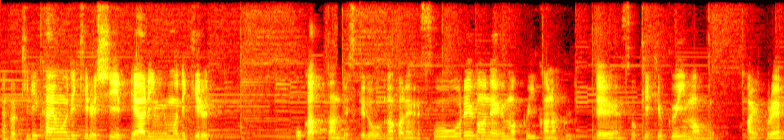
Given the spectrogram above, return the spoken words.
なんか切り替えもできるし、ペアリングもできるっぽかったんですけど、なんかね、それがね、うまくいかなくって、そう結局今も、はい、これ。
